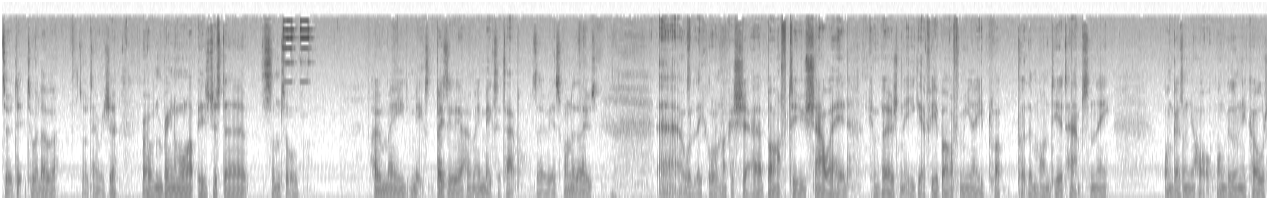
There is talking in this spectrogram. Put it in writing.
to a dip to a lower sort of temperature, rather than bringing them all up, is just uh, some sort of homemade mix, basically a homemade mixer tap. So it's one of those. Uh, what do they call them? Like a bath to shower head conversion that you get for your bathroom. You know, you put them onto your taps, and they one goes on your hot, one goes on your cold,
